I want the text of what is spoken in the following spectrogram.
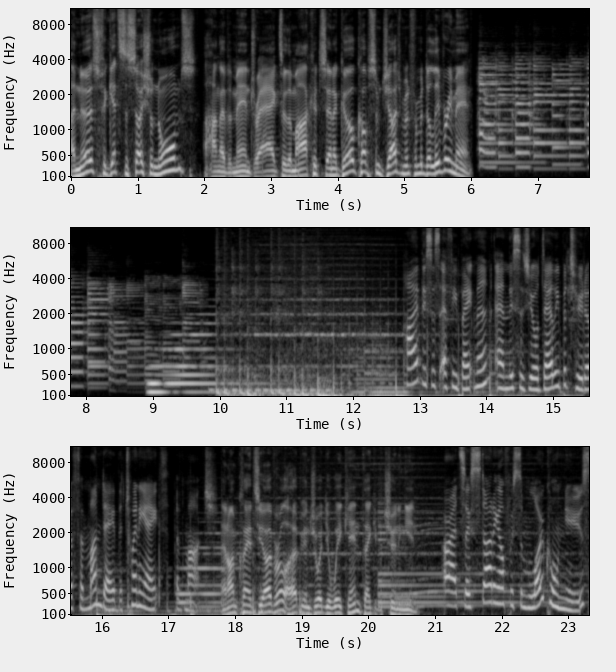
A nurse forgets the social norms, a hungover man dragged through the markets, and a girl cops some judgment from a delivery man. Hi, this is Effie Bateman, and this is your Daily Betoota for Monday, the 28th of March. And I'm Clancy Overell. I hope you enjoyed your weekend. Thank you for tuning in. All right, so starting off with some local news,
